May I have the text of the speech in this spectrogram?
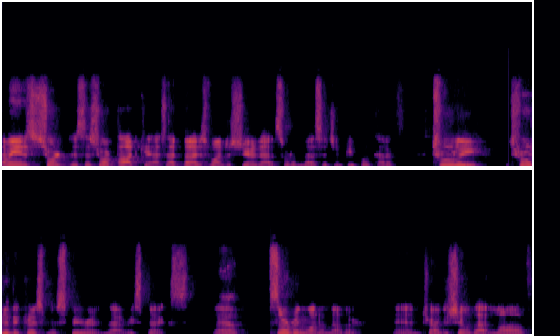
I mean, it's a short, it's a short podcast, but I just wanted to share that sort of message and people kind of truly, truly the Christmas spirit in that respects. Yeah. serving one another and trying to show that love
